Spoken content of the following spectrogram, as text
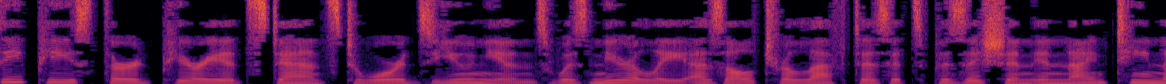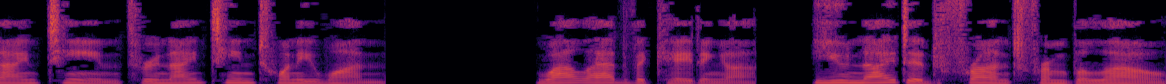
CP's third period stance towards unions was nearly as ultra-left as its position in 1919 through 1921. While advocating a united front from below.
